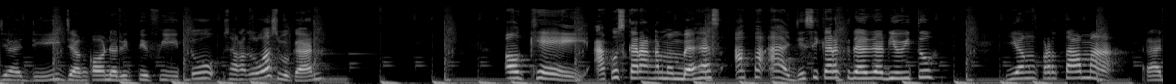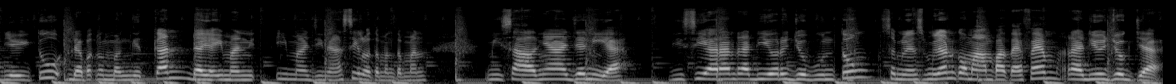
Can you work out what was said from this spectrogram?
Jadi jangkauan dari TV itu sangat luas bukan? Oke, aku sekarang akan membahas apa aja sih karakter dari radio itu. Yang pertama, radio itu dapat membangkitkan daya imajinasi loh teman-teman. Misalnya aja nih ya, di siaran radio Rejo Buntung 99,4 FM Radio Jogja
